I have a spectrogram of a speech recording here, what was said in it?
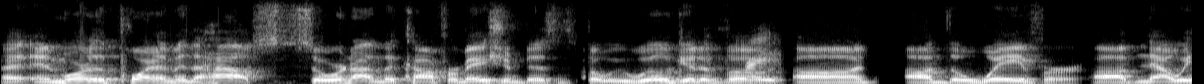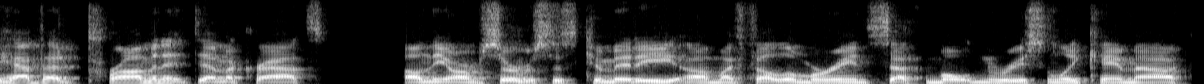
And more to the point, I'm in the House, so we're not in the confirmation business, but we will get a vote right. on on the waiver. Uh, now we have had prominent Democrats on the Armed Services Committee. Uh, my fellow Marine Seth Moulton recently came out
